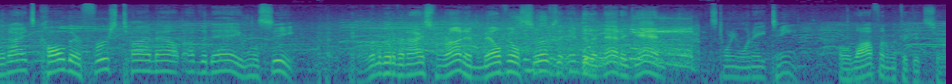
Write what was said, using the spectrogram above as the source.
the Knights call their first timeout of the day. We'll see. And a little bit of a nice run, and Melville serves it into the net again. It's 21 18. O'Laughlin with a good serve.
